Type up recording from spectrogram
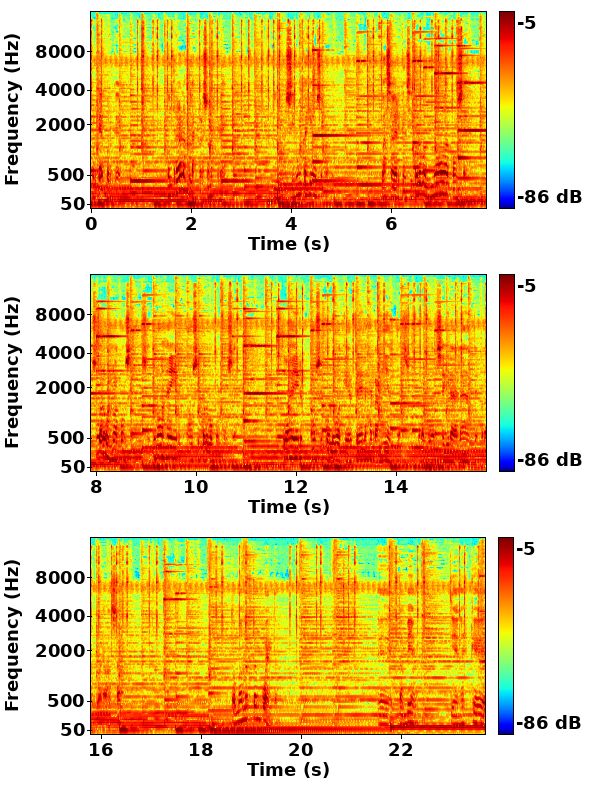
¿Por qué? Porque, contrario a lo que las personas creen, si nunca has ido a un psicólogo, vas a ver que el psicólogo no da consejos. Los psicólogos no aconsejan. tú no vas a ir a un psicólogo por consejo. Vas a ir a un psicólogo a que te dé las herramientas para poder seguir adelante, para poder avanzar. Tomando esto en cuenta, eh, también tienes que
